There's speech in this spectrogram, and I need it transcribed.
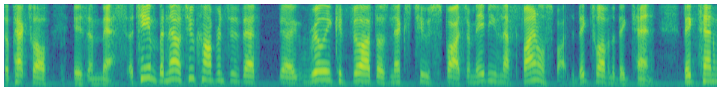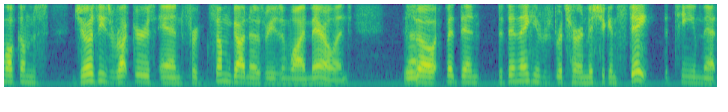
So Pac-12 is a mess. A team, but now two conferences that uh, really could fill out those next two spots, or maybe even that final spot, the Big 12 and the Big 10. Big 10 welcomes Jersey's Rutgers, and for some God knows reason why Maryland. Yeah. So, but then then they can return Michigan State, the team that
